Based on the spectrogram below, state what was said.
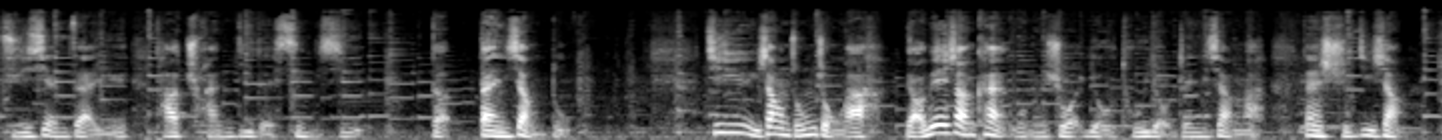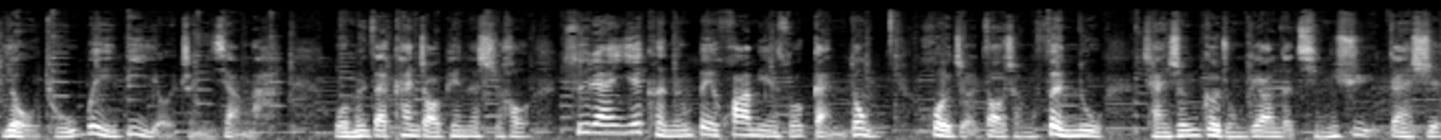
局限在于它传递的信息的单向度。基于以上种种啊，表面上看，我们说有图有真相啊，但实际上有图未必有真相啊。我们在看照片的时候，虽然也可能被画面所感动，或者造成愤怒，产生各种各样的情绪，但是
